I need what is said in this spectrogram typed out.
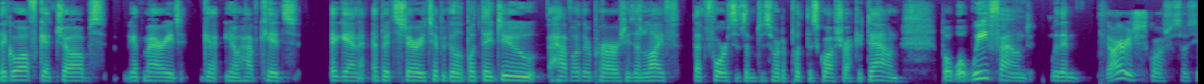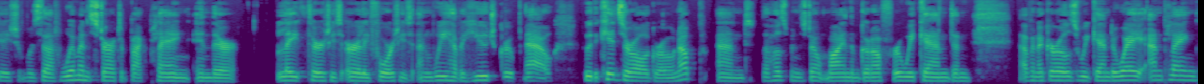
they go off, get jobs, get married, get you know, have kids, again a bit stereotypical, but they do have other priorities in life that forces them to sort of put the squash racket down. But what we found within the Irish Squash Association was that women started back playing in their late 30s, early 40s. And we have a huge group now who the kids are all grown up and the husbands don't mind them going off for a weekend and having a girls' weekend away and playing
